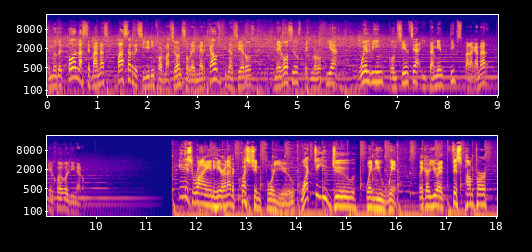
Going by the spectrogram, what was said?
en donde todas las semanas vas a recibir información sobre mercados financieros, negocios, tecnología well-being, conciencia y también tips para ganar el juego del dinero. It is Ryan here and I have a question for you. What do you do when you win? Like, are you a fist pumper?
